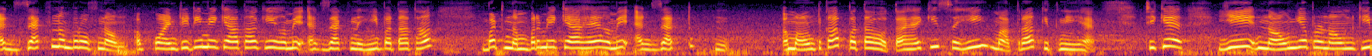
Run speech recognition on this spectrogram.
exact number of noun अब क्वांटिटी में क्या था कि हमें एग्जैक्ट नहीं पता था बट नंबर में क्या है, हमें एग्जैक्ट अमाउंट का पता होता है कि सही मात्रा कितनी है। ठीक है? ये नाउन या प्रोनाउन की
